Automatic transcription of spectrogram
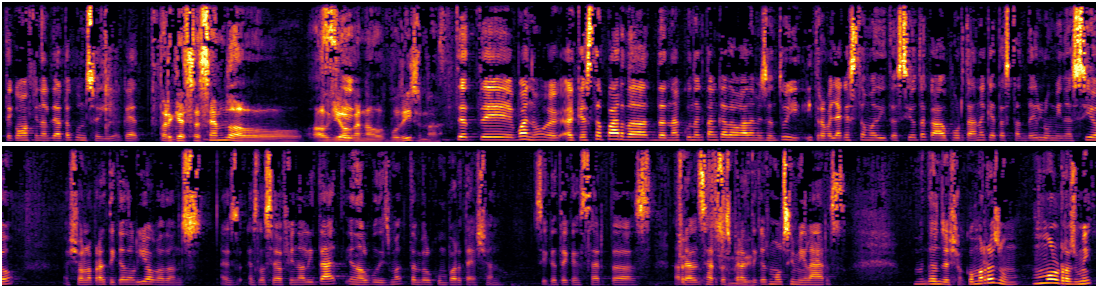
té com a finalitat aconseguir aquest. Perquè s'assembla al, al Sí. ioga en el budisme. Té, té, bueno, aquesta part de- d'anar connectant cada vegada més amb tu i, i treballar aquesta meditació t'acaba portant a aquest estat d'il·luminació. Això en la pràctica del ioga doncs, és, és la seva finalitat i en el budisme també el comparteixen. Sí que té aquestes certes, arrels, certes dit. pràctiques molt similars. Doncs això, com a resum, molt resumit,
